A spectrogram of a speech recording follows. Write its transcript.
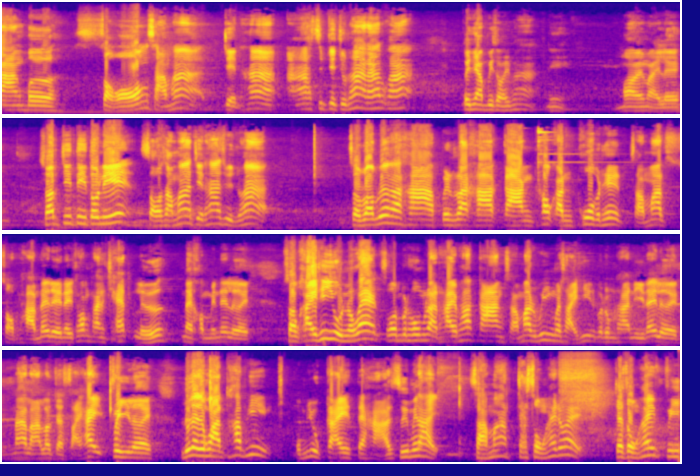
ยางเบอร์ 2 3 5 7 5 R 17.5 นะครับลูกค้าเป็นยางปี 2025นี่ มาใหม่ ๆ เลยสำหรับ GT ตัวนี้ 2 3 5 7 5 17.5 สำหรับเรื่องราคาเป็นราคากลางเข้ากันทั่วประเทศ สามารถสอบถามได้เลยในช่องทางแชทหรือในคอมเมนต์ได้เลยสำหรับใครที่อยู่ในแวกโซนปทุมราชไทยภาคกลางสามารถวิ่งมาใส่ที่ปทุมธานีได้เลย หน้าร้านเราจะใส่ให้ฟรีเลย หรือในจังหวัดถ้าพี่ผมอยู่ไกลแต่หาซื้อไม่ได้ สามารถจะส่งให้ด้วย จะส่งให้ฟรี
